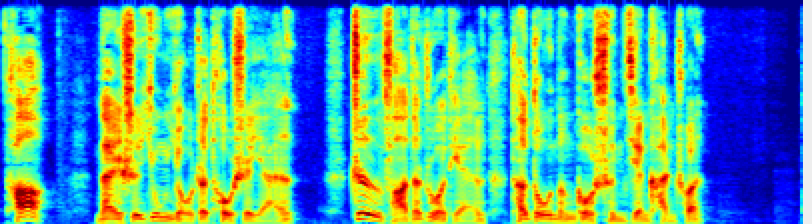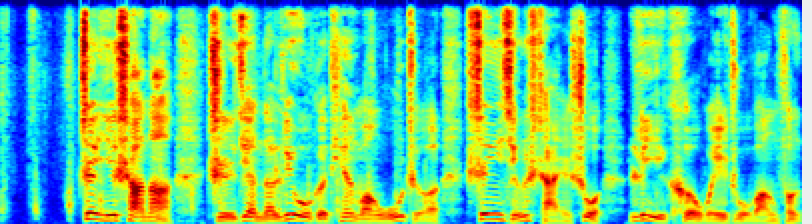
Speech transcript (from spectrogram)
他乃是拥有着透视眼，阵法的弱点他都能够瞬间看穿。这一刹那，只见那六个天王武者身形闪烁，立刻围住王峰，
